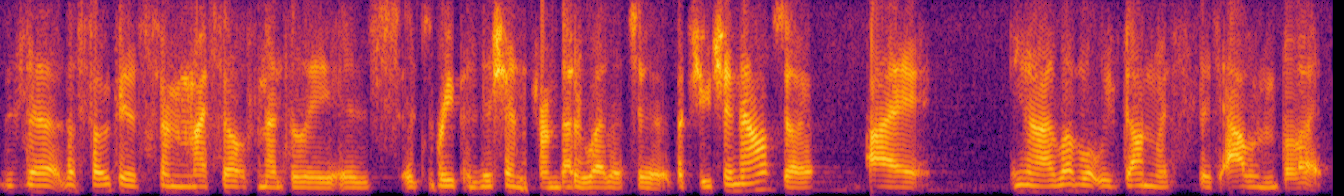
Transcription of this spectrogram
the the focus from myself mentally is it's repositioned from better weather to the future now. So I, you know, I love what we've done with this album, but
